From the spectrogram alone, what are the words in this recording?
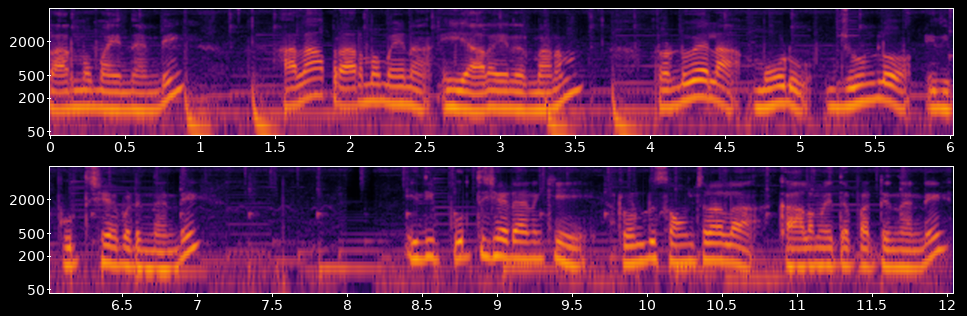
ప్రారంభమైందండి. అలా ప్రారంభమైన ఈ ఆలయ నిర్మాణం రెండు వేల మూడు జూన్లో ఇది పూర్తి చేయబడిందండి. ఇది పూర్తి చేయడానికి రెండు సంవత్సరాల కాలం అయితే పట్టిందండి.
